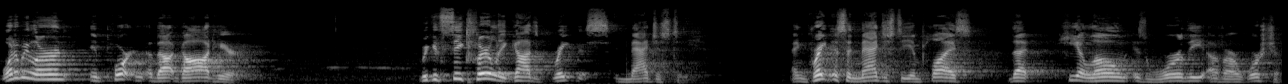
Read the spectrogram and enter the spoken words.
What do we learn important about God here? We can see clearly God's greatness and majesty. And greatness and majesty implies that He alone is worthy of our worship.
